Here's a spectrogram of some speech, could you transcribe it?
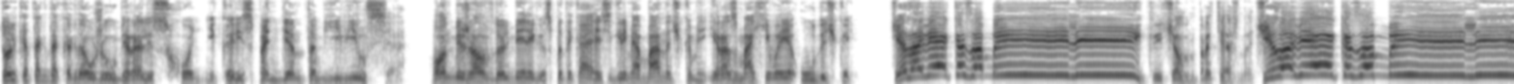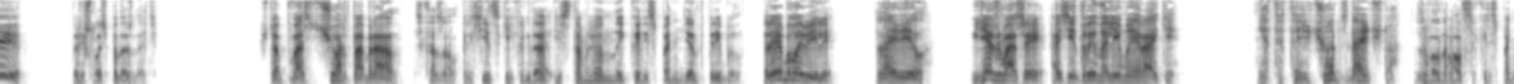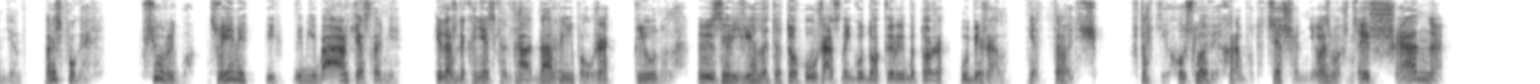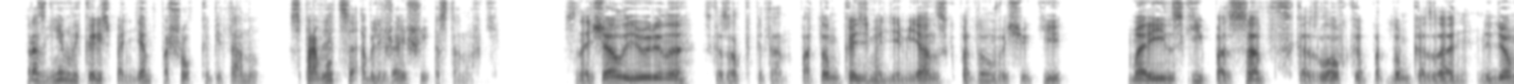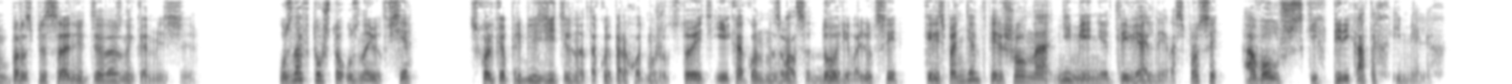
Только тогда, когда уже убирали сходни, корреспондент объявился. Он бежал вдоль берега, спотыкаясь, гремя баночками и размахивая удочкой. «Человека забыли!» — кричал он протяжно. «Человека забыли!» Пришлось подождать. — Чтоб вас черт побрал, — сказал Персидский, когда истомленный корреспондент прибыл. — Рыбу ловили? — Ловил. — Где же ваши осетры, налимые раки? — Нет, это и черт знает что, — заволновался корреспондент. — Распугали. Всю рыбу. Своими и, и, оркестрами. И даже, наконец, когда одна рыба уже клюнула, заревел этот ужасный гудок, и рыба тоже убежала. Нет, товарищ, в таких условиях работать совершенно невозможно. Совершенно! Разгневанный корреспондент пошел к капитану справляться о ближайшей остановке. — Сначала Юрина, — сказал капитан, — потом Козьмодемьянск, потом Васюки, Мариинский, Посад, Козловка, потом Казань. Идем по расписанию тиражной комиссии. Узнав то, что узнают все, сколько приблизительно такой пароход может стоить и как он назывался до революции, корреспондент перешел на не менее тривиальные расспросы о волжских перекатах и мелях.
